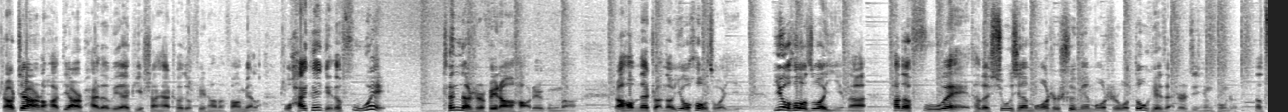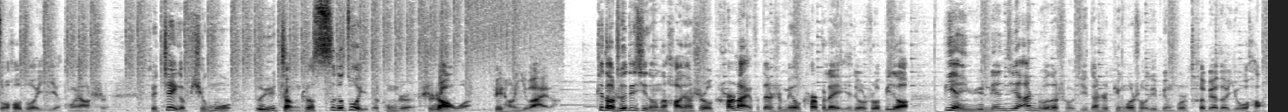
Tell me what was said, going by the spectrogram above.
然后这样的话，第二排的 VIP 上下车就非常的方便了。我还可以给它复位，真的是非常好这个功能。然后我们再转到右后座椅，右后座椅呢，它的复位、它的休闲模式、睡眠模式，我都可以在这儿进行控制。那左后座椅也同样是，所以这个屏幕对于整车四个座椅的控制是让我非常意外的。这套车机系统呢，好像是有 CarLife，但是没有 CarPlay，也就是说比较。便于连接安卓的手机，但是苹果手机并不是特别的友好嘛。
